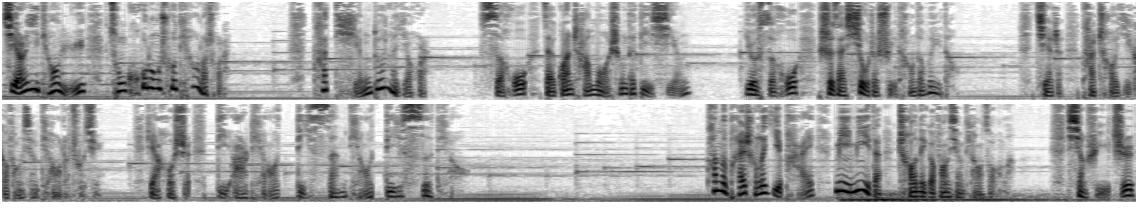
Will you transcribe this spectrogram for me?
继而一条鱼从窟窿处跳了出来。他停顿了一会儿，似乎在观察陌生的地形，又似乎是在嗅着水塘的味道。接着，他朝一个方向跳了出去。然后是第二条、第三条、第四条，他们排成了一排，秘密的朝那个方向跳走了，像是一支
